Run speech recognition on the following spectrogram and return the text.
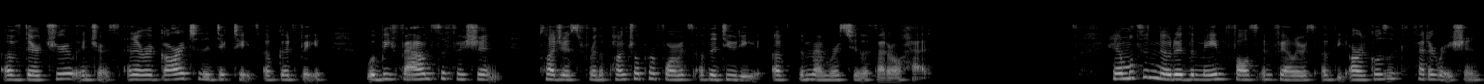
of their true interests and a regard to the dictates of good faith would be found sufficient pledges for the punctual performance of the duty of the members to the federal head. Hamilton noted the main faults and failures of the Articles of Confederation,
